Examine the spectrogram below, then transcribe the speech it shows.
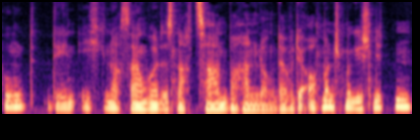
Punkt, den ich noch sagen wollte, ist nach Zahnbehandlung. Da wird ja auch manchmal geschnitten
